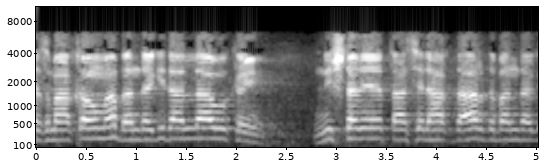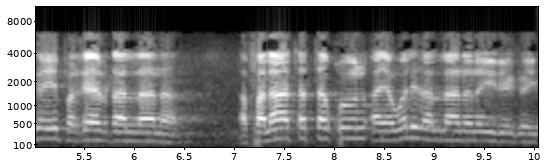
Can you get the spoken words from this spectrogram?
ازما قومه بندگی د الله وکي نشته تاسو له حقدار د بندګۍ په غیر د الله نه افلا تتقون اي ولید الله نه نه یریږي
